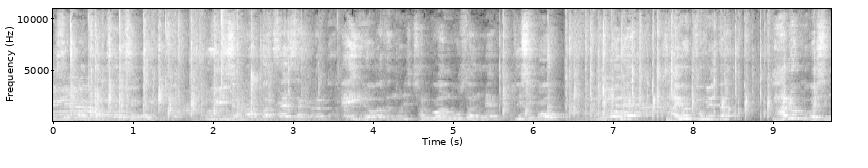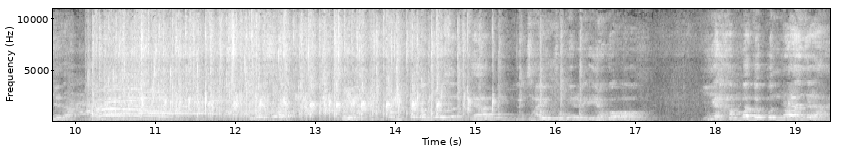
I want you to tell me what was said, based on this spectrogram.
이승만 박사의 생각이고 그 이승만 박사의 생각을 그대로 이어가던 우리 전광환 목사님의 뜻이고 이번에 자유통일당 바로 그것입니다. 그래서 저희들이 꿈꾸던 것은 대한민국의 자유통일을 이루고 이 한반도뿐만 아니라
